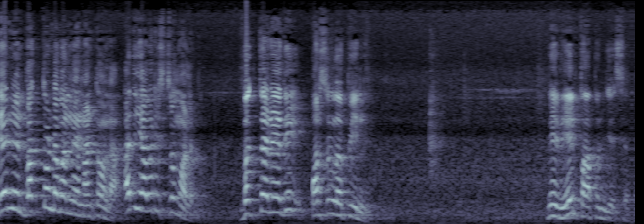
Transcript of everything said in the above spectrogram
నేను నేను భక్తి ఉండమని నేను అంటంలా. అది ఎవరిష్టం వాళ్ళకి? భక్తి అనేది పర్సనల్ ఒపీనియన్. మేమేం పాపం చేశాం?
